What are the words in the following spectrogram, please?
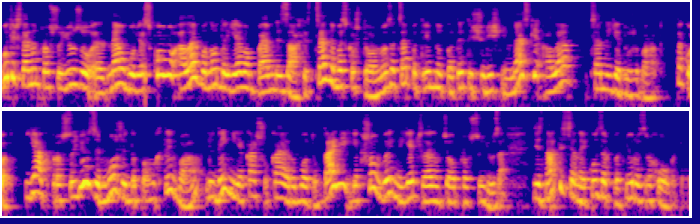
Бути членом профсоюзу е, не обов'язково, але воно дає вам певний захист. Це не безкоштовно. За це потрібно платити щорічні внески, але це не є дуже багато. Так от, як профсоюзи можуть допомогти вам, людині, яка шукає роботу в Данії, якщо ви не є членом цього профсоюза, дізнатися на яку зарплатню розраховувати.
